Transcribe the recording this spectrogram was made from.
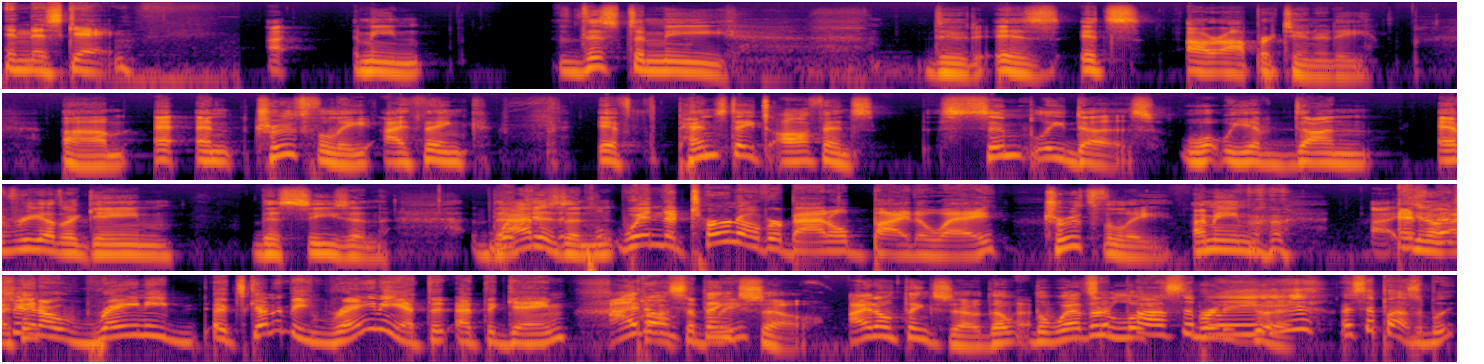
in this game. I mean, this to me, dude, is it's our opportunity. Um, and, and truthfully, I think if Penn State's offense simply does what we have done every other game this season, that is, is, a win the turnover battle. By the way, truthfully, I mean. uh, you know, I Especially think, in a rainy. It's going to be rainy at the at the game. I don't possibly. think so. I don't think so. The the weather looks possibly. pretty good. I said possibly.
